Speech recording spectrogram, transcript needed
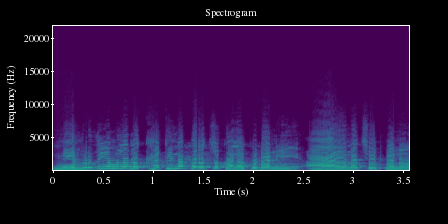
మీ హృదయములను కఠినపరచుకొనకుడని ఆయన చెప్పెను.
